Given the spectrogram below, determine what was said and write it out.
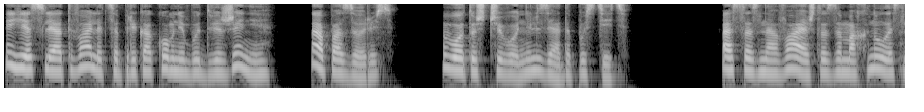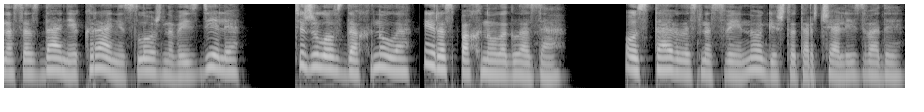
Если отвалится при каком-нибудь движении, опозорюсь. Вот уж чего нельзя допустить. Осознавая, что замахнулась на создание крайне сложного изделия, тяжело вздохнула и распахнула глаза. Уставилась на свои ноги, что торчали из воды,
